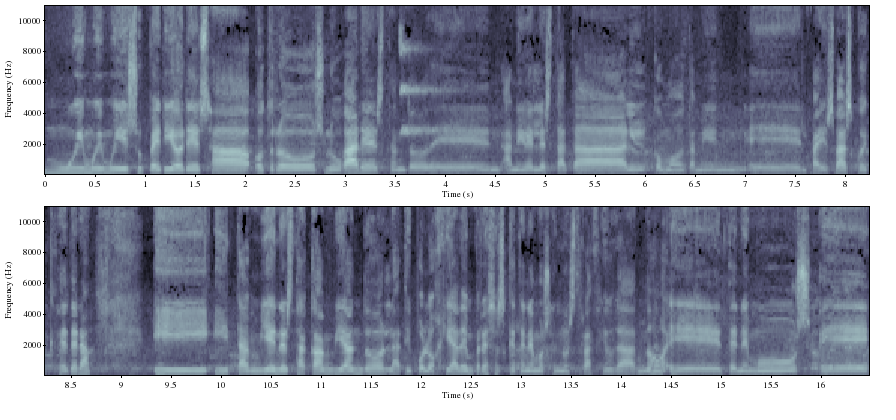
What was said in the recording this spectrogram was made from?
muy, muy, muy superiores a otros lugares, tanto a nivel estatal como también eh, el País Vasco, etcétera. Y, también está cambiando la tipología de empresas que tenemos en nuestra ciudad. Eh, tenemos eh,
